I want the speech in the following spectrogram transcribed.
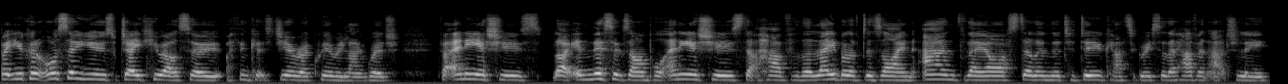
But you can also use JQL, so I think it's Jira query language, for any issues, like in this example, any issues that have the label of design and they are still in the to do category, so they haven't actually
